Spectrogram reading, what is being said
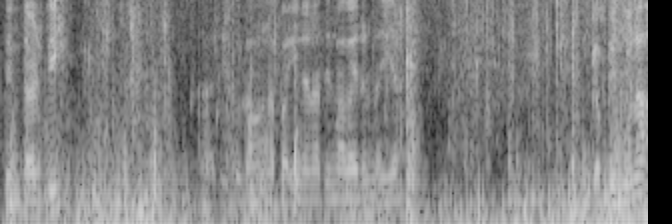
10.30 At ito lang ang napainan natin mga kaidol Ayan Kape muna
